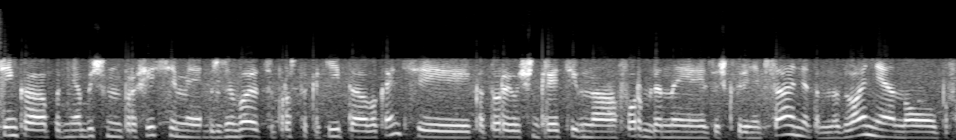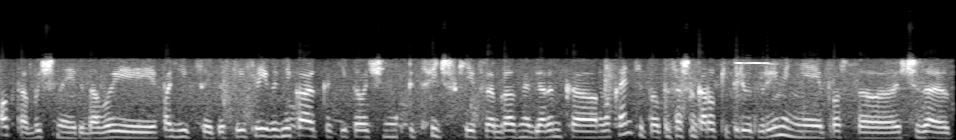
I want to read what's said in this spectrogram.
частенько под необычными профессиями подразумеваются просто какие-то вакансии, которые очень креативно оформлены с точки зрения описания, там, названия, но по факту обычные рядовые позиции. То есть если возникают какие-то очень специфические, своеобразные для рынка вакансии, то достаточно короткий период времени просто исчезают.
